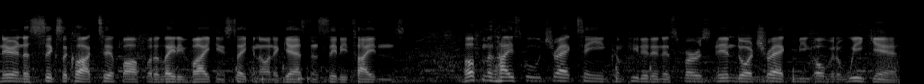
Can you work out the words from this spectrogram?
nearing the 6 o'clock tip-off for the Lady Vikings taking on the Gadsden City Titans. Huffman High School track team competed in its first indoor track meet over the weekend.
